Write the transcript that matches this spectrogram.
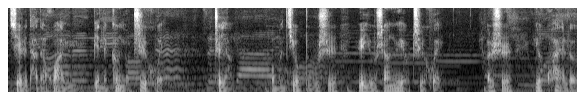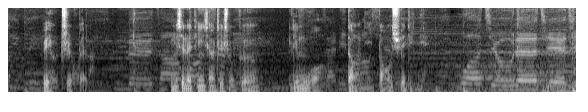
借着他的话语变得更有智慧，这样。我们就不是越忧伤越有智慧，而是越快乐越有智慧了。我们先来听一下这首歌，《领我到你宝血里面》。我就的接近，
